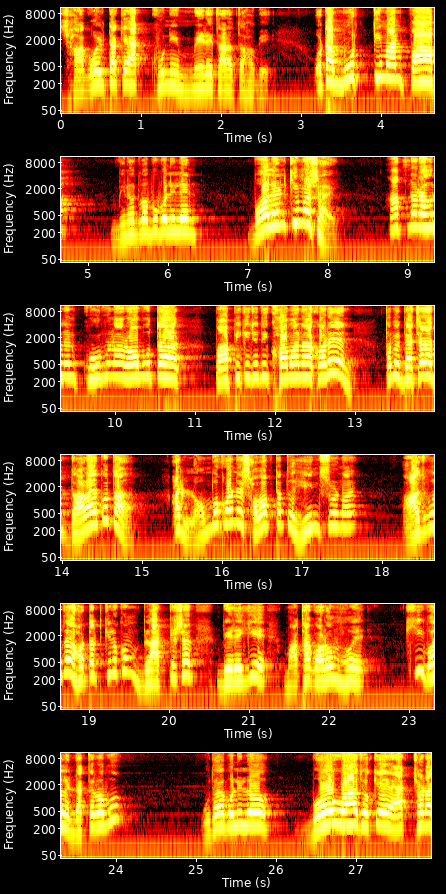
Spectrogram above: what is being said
ছাগলটাকে এক্ষুনি মেরে তাড়াতে হবে। ওটা মূর্তিমান পাপ। বিনোদবাবু বলিলেন, বলেন কি মশাই, আপনারা হলেন করুণার অবতার, পাপিকে যদি ক্ষমা না করেন, তবে বেচারা দাঁড়ায় কোথা আর লম্বকর্ণের স্বভাবটা তো হিংস্র নয়। আজ বোধহয় হঠাৎ কীরকম ব্লাড প্রেশার বেড়ে গিয়ে মাথা গরম হয়ে, কি বলেন ডাক্তারবাবু? উদয় বলিল, বউ আজ ওকে এক ছড়া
